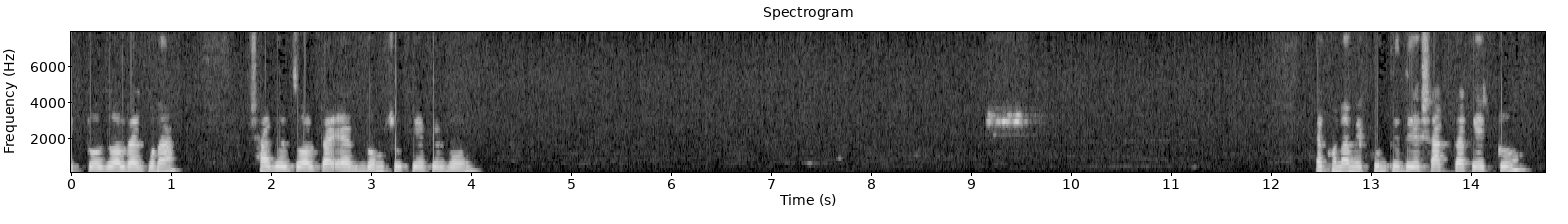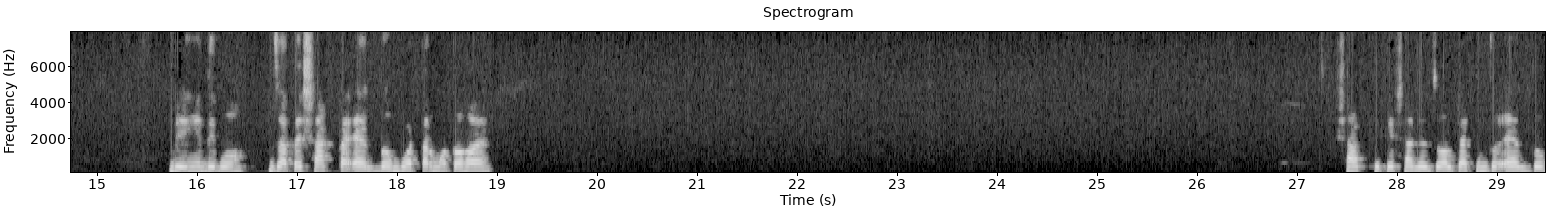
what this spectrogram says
একটু জল রাখব না। শাকের জলটা একদম শুকিয়ে ফেলব। এখন আমি খুন্তি দিয়ে শাকটাকে একটু ভেঙে দিব, যাতে শাকটা একদম ভর্তার মতো হয়। শাক থেকে শাকের জলটা কিন্তু একদম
